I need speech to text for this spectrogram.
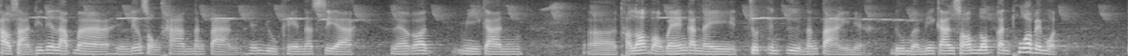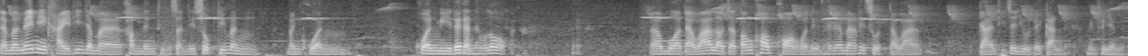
ข่าวสารที่ได้รับมาอย่างเรื่องสงครามต่างๆ เช่นยูเครนรัสเซีย แล้วก็มีการทะเลาะเบาะแว้งกันในจุดอื่นๆต่างๆเนี่ยดูเหมือนมีการซ้อมรบกันทั่วไปหมด แต่มันไม่มีใครที่จะมาคำนึงถึงสันติสุขที่มันมันควรควรมีด้วยกันทั้งโลกเรามัวแต่ว่าเราจะต้องครอบครองคนอื่นให้ได้มากที่สุด แต่ว่าการที่จะอยู่ด้วยกันมันคือยังไง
